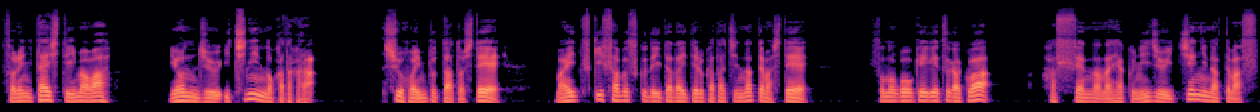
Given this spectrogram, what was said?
それに対して今は41人の方から、週報インプッターとして、毎月サブスクでいただいている形になってまして、その合計月額は8721円になってます。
